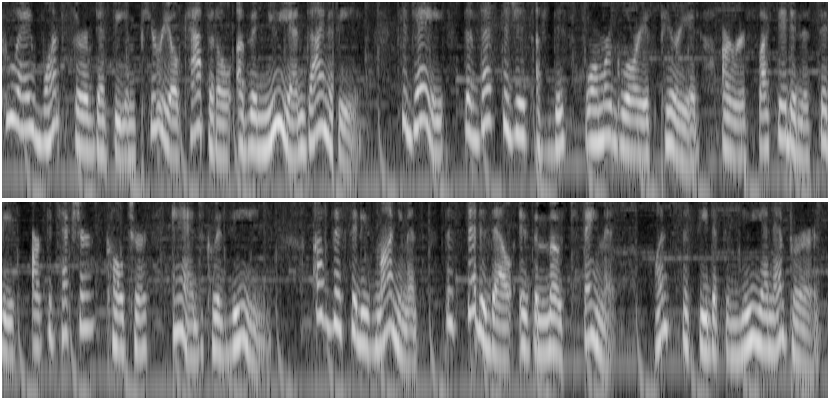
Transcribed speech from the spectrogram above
Hue once served as the imperial capital of the Nguyen dynasty. Today, the vestiges of this former glorious period are reflected in the city's architecture, culture, and cuisine. Of the city's monuments, the Citadel is the most famous. Once the seat of the Nguyen emperors,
